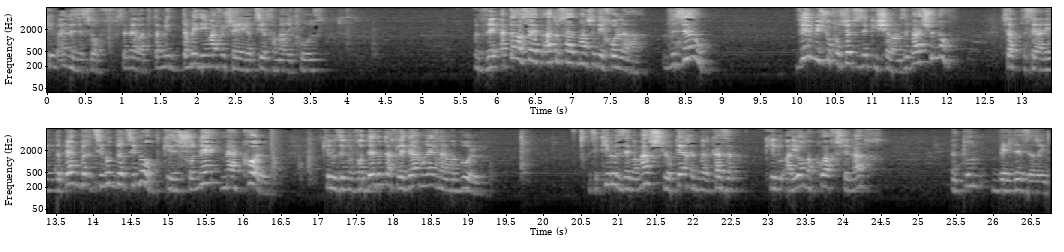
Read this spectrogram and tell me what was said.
כאילו אין לזה סוף, בסדר? אתה תמיד, תמיד יהיה משהו שיוציא אותך מהריכוז. ואתה עושה, את עושה את מה שאת יכולה, וזהו. ואם מישהו חושב שזה כישלון, זה בעיה שלו. עכשיו, זה, אני מדבר ברצינות ברצינות, כי זה שונה מהכל. כאילו זה מבודד אותך לגמרי מהמבול. זה כאילו, זה ממש לוקח את מרכז, כאילו היום הכוח שלך נתון בידי זרים.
